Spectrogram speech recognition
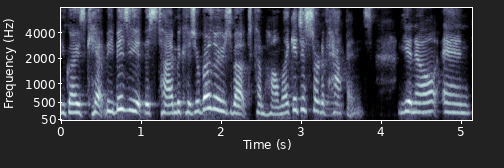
you guys can't be busy at this time because your brother is about to come home. Like it just sort of happens you know? And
